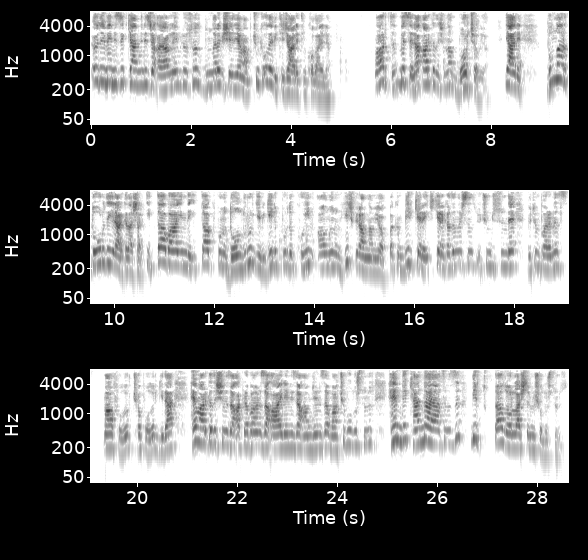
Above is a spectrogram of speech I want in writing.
Ödemenizi kendinizce ayarlayabiliyorsunuz. Bunlara bir şey diyemem. Çünkü o da bir ticaretin kolaylığı. Artı mesela arkadaşından borç alıyor. Yani Bunlar doğru değil arkadaşlar. İddia bayinde iddia kuponu doldurur gibi gelip burada coin almanın hiçbir anlamı yok. Bakın bir kere iki kere kazanırsınız. Üçüncüsünde bütün paranız mahvolur, çöp olur, gider. Hem arkadaşınıza, akrabanıza, ailenize, amcanıza mahcup olursunuz. Hem de kendi hayatınızı bir tık daha zorlaştırmış olursunuz.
